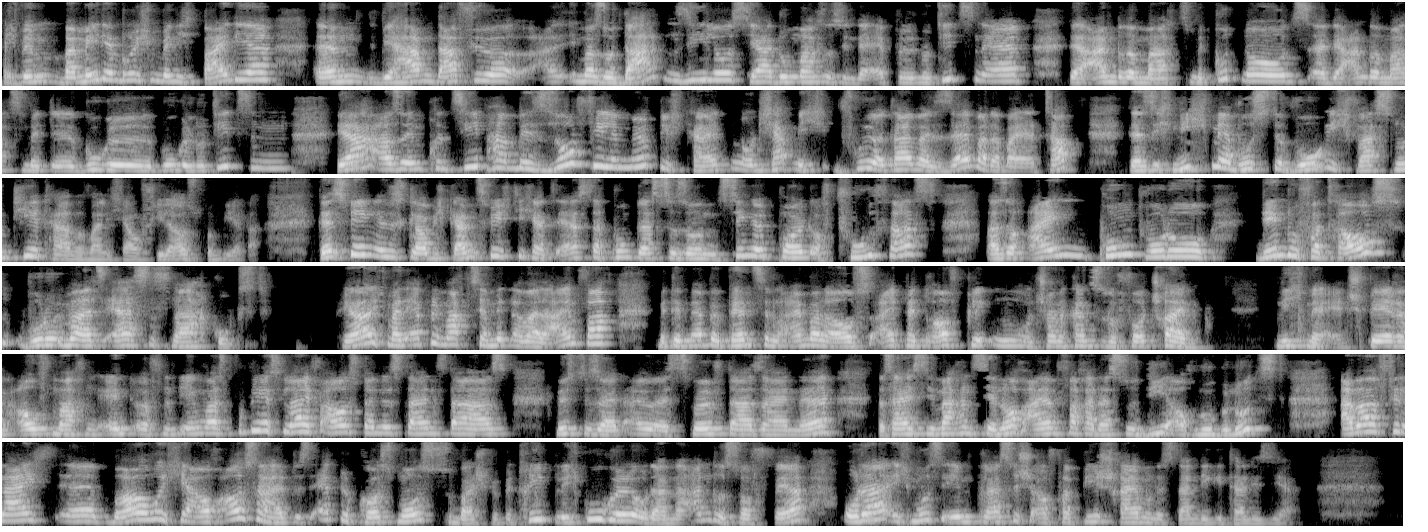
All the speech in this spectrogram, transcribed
ich bin bei Medienbrüchen bin ich bei dir. Ähm, wir haben dafür äh, immer so Datensilos. Ja, du machst es in der Apple Notizen App, der andere macht es mit GoodNotes, äh, der andere macht es mit äh, Google Google Notizen. Ja, also im Prinzip haben wir so viele Möglichkeiten und ich habe mich früher teilweise selber dabei ertappt, dass ich nicht mehr wusste, wo ich was notiert habe, weil ich ja auch viel ausprobiere. Deswegen ist es, glaube ich, ganz wichtig als erster Punkt, dass du so einen Single Point of Truth hast, also ein Punkt, wo du du, dem du vertraust, wo du immer als erstes nachguckst. Ja, ich meine, Apple macht es ja mittlerweile einfach. Mit dem Apple Pencil einmal aufs iPad draufklicken und schon kannst du sofort schreiben nicht mehr entsperren, aufmachen, entöffnen, irgendwas. Probier es live aus, wenn es deins da hast. Müsste seit iOS 12 da sein. Ne? Das heißt, sie machen es dir noch einfacher, dass du die auch nur benutzt. Aber vielleicht äh, brauche ich ja auch außerhalb des Apple-Kosmos, zum Beispiel betrieblich Google oder eine andere Software. Oder ich muss eben klassisch auf Papier schreiben und es dann digitalisieren.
